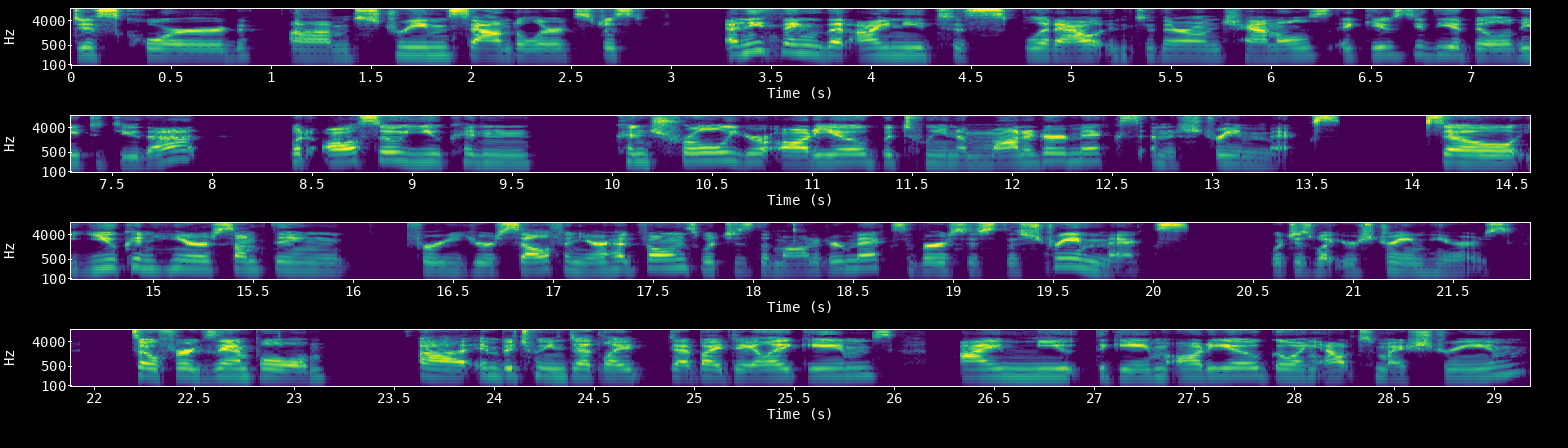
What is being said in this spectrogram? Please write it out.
Discord, um, stream sound alerts, just anything that I need to split out into their own channels. It gives you the ability to do that. But also, you can control your audio between a monitor mix and a stream mix. So you can hear something for yourself in your headphones, which is the monitor mix, versus the stream mix, which is what your stream hears. So, for example, uh, in between Dead, Light, Dead by Daylight games, I mute the game audio going out to my stream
